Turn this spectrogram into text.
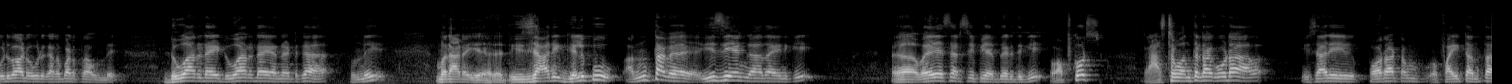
గుడివాడ ఒకటి కనబడతా ఉంది. డువార్డై డై డై అన్నట్టుగా ఉంది. మరి ఆడ ఈసారి గెలుపు అంత ఈజీ ఏం కాదు ఆయనకి. వైఎస్ఆర్సీపీ అభ్యర్థికి. కోర్స్ రాష్ట్రం అంతటా కూడా ఈసారి పోరాటం ఫైట్ అంతా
